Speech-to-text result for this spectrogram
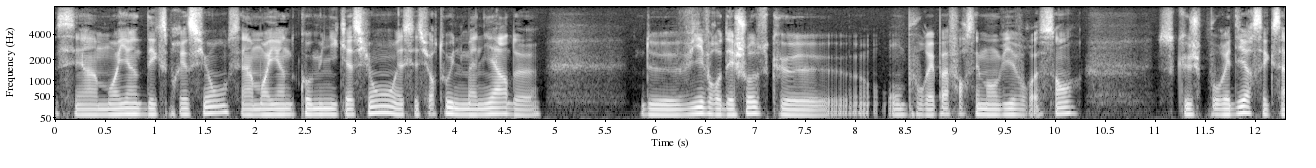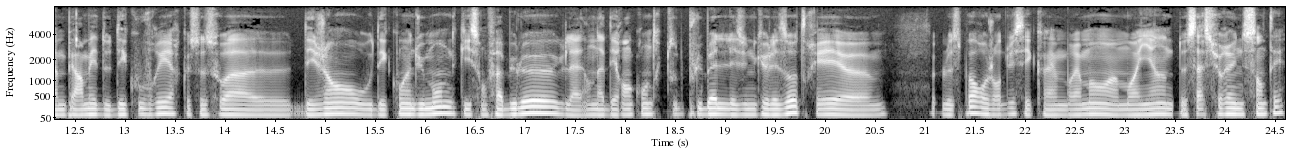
c'est un moyen d'expression, c'est un moyen de communication et c'est surtout une manière de, de vivre des choses que on pourrait pas forcément vivre sans. Ce que je pourrais dire, c'est que ça me permet de découvrir que ce soit euh, des gens ou des coins du monde qui sont fabuleux. on a des rencontres toutes plus belles les unes que les autres et euh, le sport aujourd'hui, c'est quand même vraiment un moyen de s'assurer une santé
